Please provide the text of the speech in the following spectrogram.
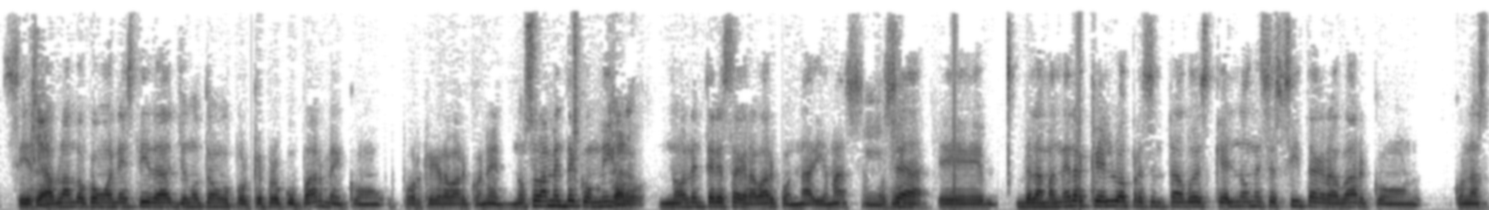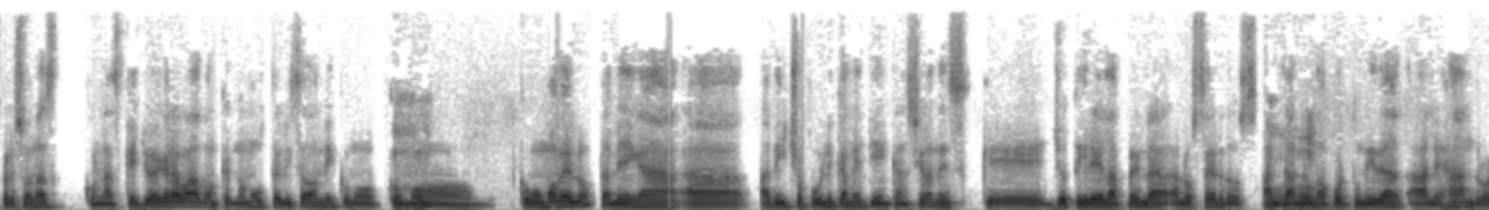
Si está hablando con honestidad, yo no tengo por qué preocuparme con por qué grabar con él. No solamente conmigo, Claro. no le interesa grabar con nadie más. O sea, eh, de la manera que él lo ha presentado es que él no necesita grabar con, con las personas con las que yo he grabado, aunque no me ha utilizado a mí como, como, como modelo. También ha, ha- ha dicho públicamente y en canciones que yo tiré la perla a los cerdos al darle una oportunidad a Alejandro.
